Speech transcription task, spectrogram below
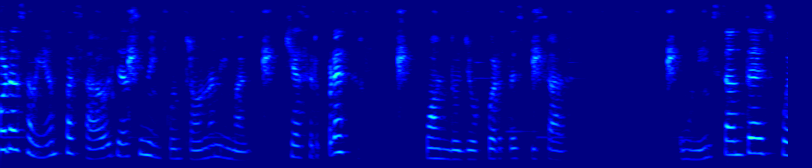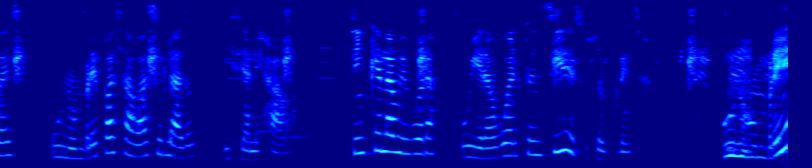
horas habían pasado ya sin encontrar un animal que hacer presa, cuando oyó fuertes pisadas. Un instante después, un hombre pasaba a su lado y se alejaba, sin que la víbora hubiera vuelto en sí de su sorpresa. ¿Un hombre?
